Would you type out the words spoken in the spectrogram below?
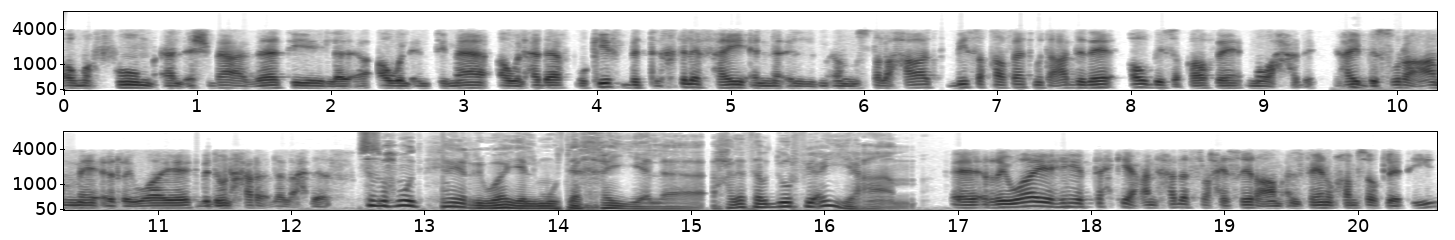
أو مفهوم الإشباع الذاتي أو الانتماء أو الهدف وكيف بتختلف هي المصطلحات بثقافات متعددة أو بثقافة موحدة. هي بصورة عامة الرواية بدون حرق للأحداث. أستاذ محمود هاي الرواية المتخيلة احداثها بتدور في أي عام؟ الرواية هي بتحكي عن حدث رح يصير عام 2035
